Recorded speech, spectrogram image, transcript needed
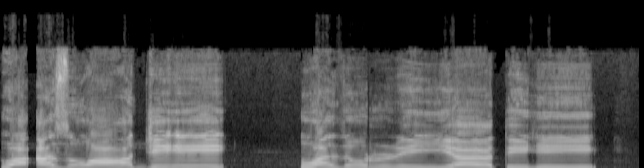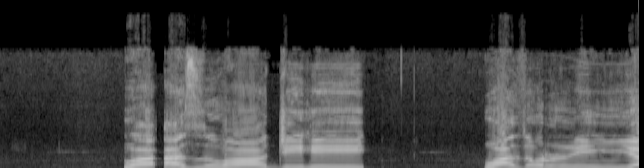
وأزواجه وذرياته وأزواجه وذرياته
